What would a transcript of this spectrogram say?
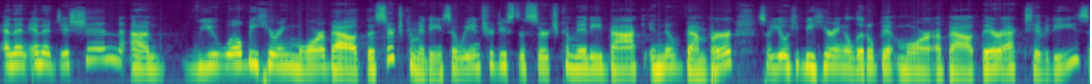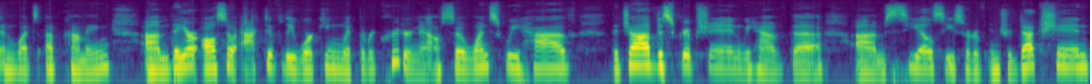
and then in addition um, you will be hearing more about the search committee. So we introduced the search committee back in November. So you'll be hearing a little bit more about their activities and what's upcoming. Um, they are also actively working with the recruiter now. So once we have the job description, we have the um, CLC sort of introduction.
